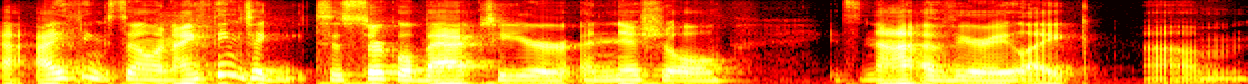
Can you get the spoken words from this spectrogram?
I- I think so, and I think to to circle back to your initial, it's not a very like um,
